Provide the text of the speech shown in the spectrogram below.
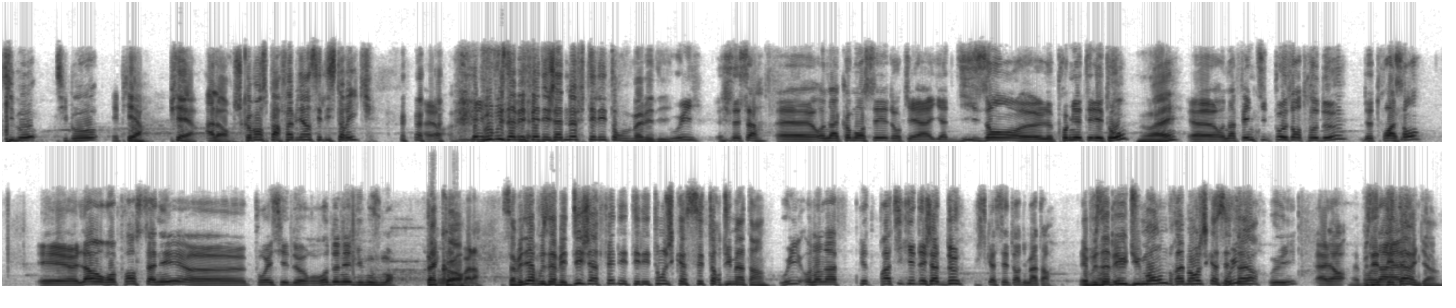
Thibaut, Thibaut Et Pierre. Pierre. Alors, je commence par Fabien, c'est l'historique? Alors, Vous, vous avez fait déjà 9 télétons, vous m'avez dit. oui, c'est ça. Euh, on a commencé donc il y a, il y a 10 ans euh, le premier Téléthon. Ouais. Euh, on a fait une petite pause entre deux de 3 ans. Et euh, là, on reprend cette année euh, pour essayer de redonner du mouvement. D'accord. Voilà. Ça veut dire que vous avez déjà fait des télétons jusqu'à 7 h du matin. Oui, on en a pr- pratiqué déjà deux jusqu'à 7 h du matin. Et vous avez eu du monde vraiment jusqu'à 7 oui, Oui, oui. Alors, Vous êtes a- des dingues. hein.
